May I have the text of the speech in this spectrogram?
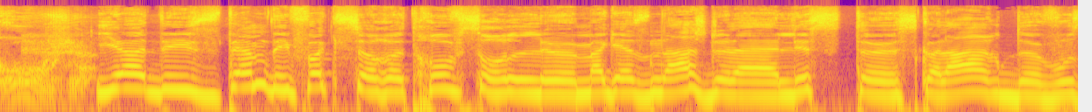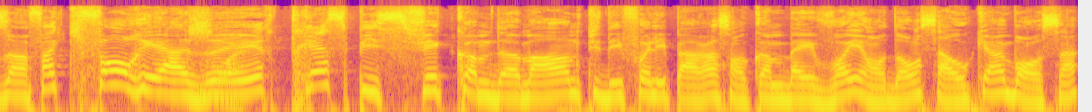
Rouge. Il y a des items des fois qui se retrouvent sur le magasinage de la liste euh, scolaire de vos enfants qui font réagir, Ouais. très spécifique comme demande, puis des fois les parents sont comme ben voyons donc, ça a aucun bon sens.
